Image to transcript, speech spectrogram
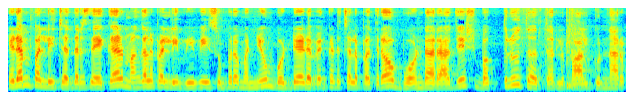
ఎడంపల్లి చంద్రశేఖర్ మంగళపల్లి వివి సుబ్రహ్మణ్యం బొడ్డేడ వెంకట చలపతిరావు బోండా రాజేష్ భక్తులు తదితరులు పాల్గొన్నారు.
